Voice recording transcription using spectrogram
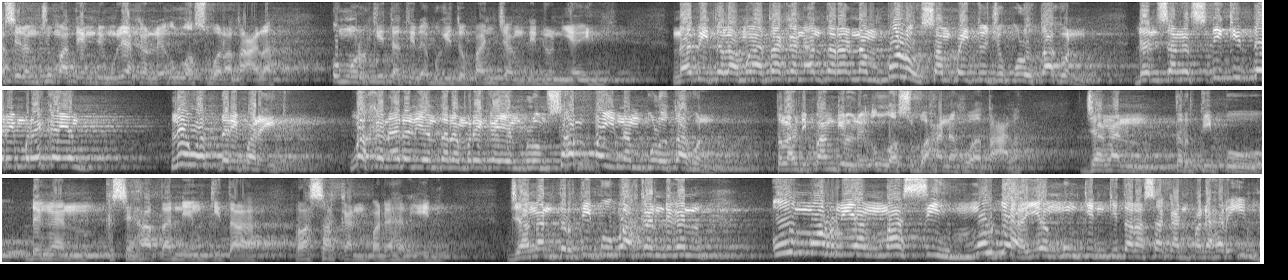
sidang Jumat yang dimuliakan oleh Allah Subhanahu wa taala, umur kita tidak begitu panjang di dunia ini. Nabi telah mengatakan antara 60 sampai 70 tahun dan sangat sedikit dari mereka yang lewat daripada itu. Bahkan ada di antara mereka yang belum sampai 60 tahun telah dipanggil oleh Allah Subhanahu wa taala. Jangan tertipu dengan kesehatan yang kita rasakan pada hari ini. Jangan tertipu bahkan dengan umur yang masih muda yang mungkin kita rasakan pada hari ini.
